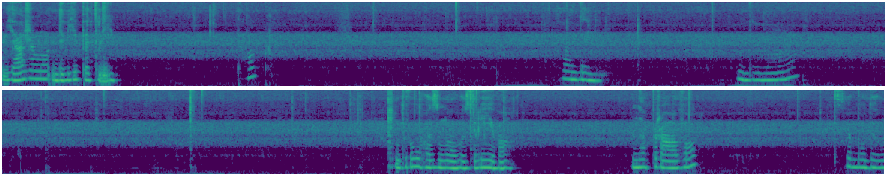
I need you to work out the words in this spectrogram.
в'яжемо дві петлі. Так. Один, два. Друга знову зліва направо. Це буде у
